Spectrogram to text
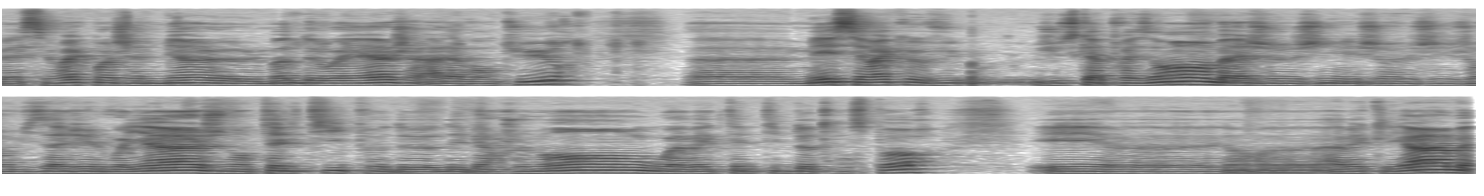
ben, c'est vrai que moi j'aime bien le, mode de voyage à l'aventure. Mais c'est vrai que jusqu'à présent, j'ai- j'envisageais le voyage dans tel type d'hébergement ou avec tel type de transport. Avec Léa, bah,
